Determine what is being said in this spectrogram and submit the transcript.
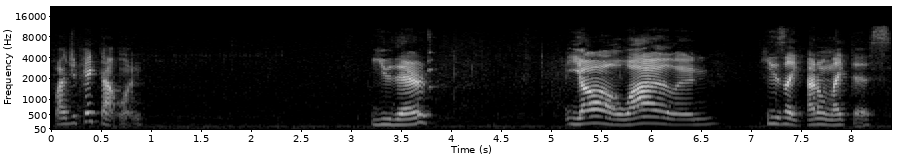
Why'd you pick that one? You there? Y'all wildin'. He's like, I don't like this.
